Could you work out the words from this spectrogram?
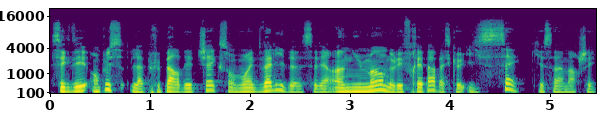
C'est que des... en plus, la plupart des checks vont être valides. C'est-à-dire un humain ne les ferait pas parce qu'il sait que ça va marcher.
